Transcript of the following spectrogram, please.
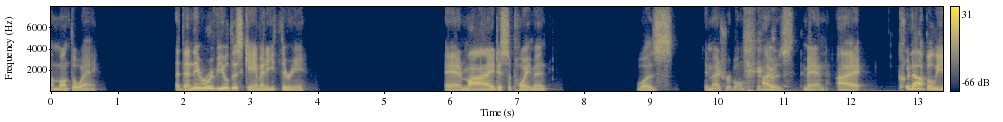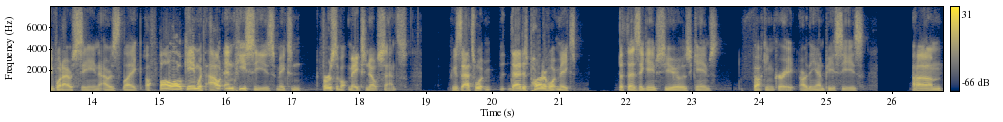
a month away. And then they revealed this game at E3, and my disappointment was immeasurable. I was, man, I could not believe what I was seeing. I was like, a Fallout game without NPCs makes, first of all, makes no sense because that's what that is part of what makes Bethesda Game Studios games fucking great are the NPCs. Um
